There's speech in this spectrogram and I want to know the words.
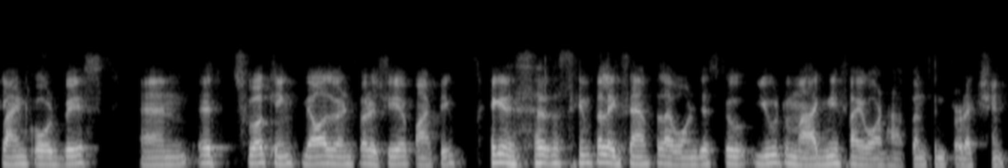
client code base, and it's working. They all went for a GA party. Again, this is a simple example. I want just to you to magnify what happens in production.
